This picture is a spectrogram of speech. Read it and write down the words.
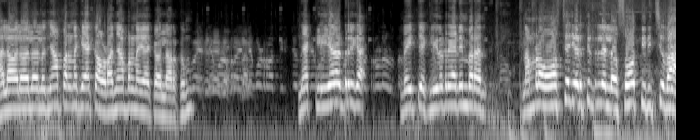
ഹലോ ഹലോ ഹലോ ഹലോ ഞാൻ പറഞ്ഞ കേക്കാവടാ? ഞാൻ പറഞ്ഞ കേക്കാവും എല്ലാവർക്കും? ഞാൻ ക്ലിയർ ആയിട്ടൊരു വെയിറ്റ് ക്ലിയർ ആയിട്ട് കാര്യം പറയാൻ നമ്മുടെ ഹോസ്റ്റേജ് എടുത്തിട്ടില്ലല്ലോ സോ തിരിച്ചു വാ.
